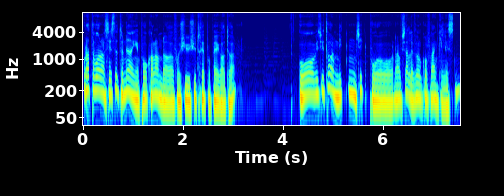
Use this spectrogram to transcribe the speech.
Og dette var den siste turneringen på kalenderet for 2023 på PGA-turen. Og hvis vi tar en liten kikk på den offisielle World Golf Ranking-listen,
